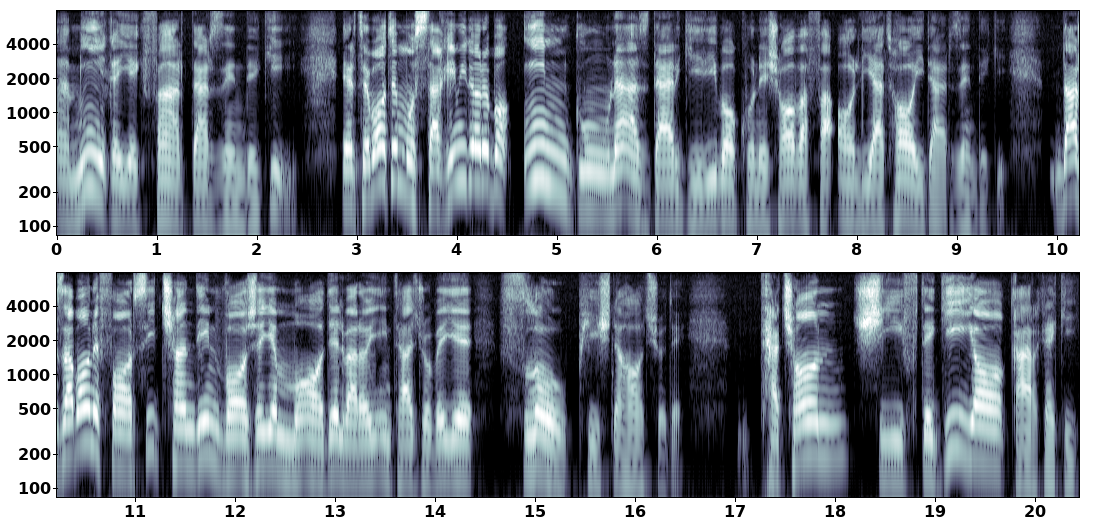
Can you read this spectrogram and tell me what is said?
عمیق یک فرد در زندگی ارتباط مستقیمی داره با این گونه از درگیری با کنشها و فعالیت هایی در زندگی. در زبان فارسی چندین واژه معادل برای این تجربه فلو پیشنهاد شده تچان، شیفتگی یا غرقگی.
